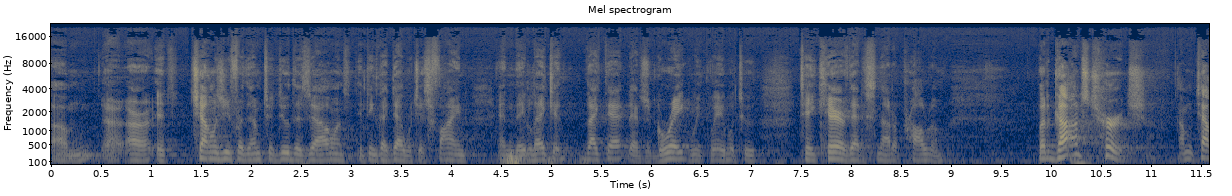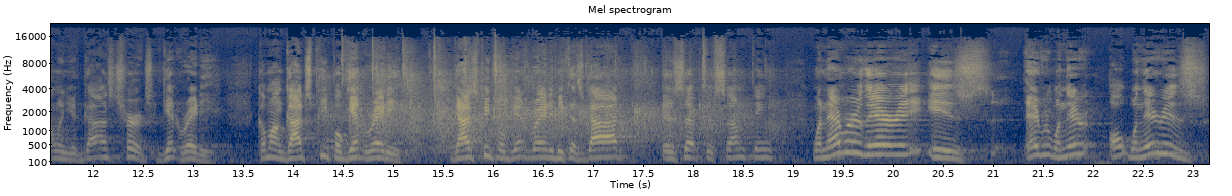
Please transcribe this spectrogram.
um, are, are it's challenging for them to do the Zelle and things like that, which is fine, and they like it like that. That's great. We're able to take care of that. It's not a problem. But God's church, I'm telling you, God's church, get ready. Come on, God's people, get ready. God's people, get ready because God is up to something. Whenever there is, every, when, there, oh, when there is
